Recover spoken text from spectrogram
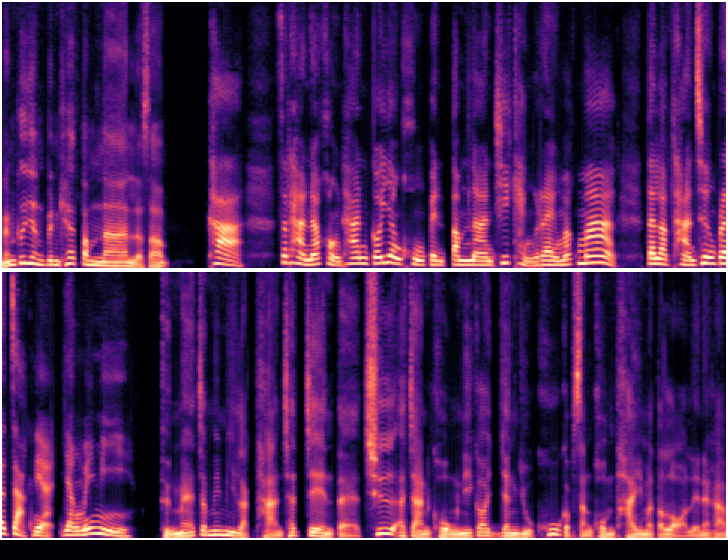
งั้นก็ยังเป็นแค่ตำนานเหรอครับ ค่ะ สถานะของท่านก็ยังคงเป็นตำนานที่แข็งแรงมากๆ แต่หลักฐานเชิงประจักษ์เนี่ยยังไม่มี ถึงแม้จะไม่มีหลักฐานชัดเจน แต่ชื่ออาจารย์คงนี่ก็ยังอยู่คู่กับสังคมไทยมาตลอดเลยนะครับ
